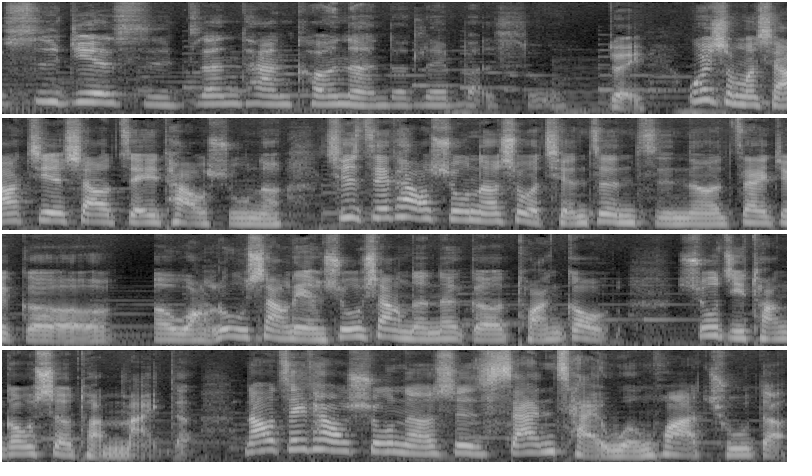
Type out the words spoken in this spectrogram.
世界史侦探柯南》的这本书。对，为什么想要介绍这一套书呢？其实这套书呢，是我前阵子呢在这个呃网络上、脸书上的那个团购书籍团购社团买的。然后这套书呢是三彩文化出的，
